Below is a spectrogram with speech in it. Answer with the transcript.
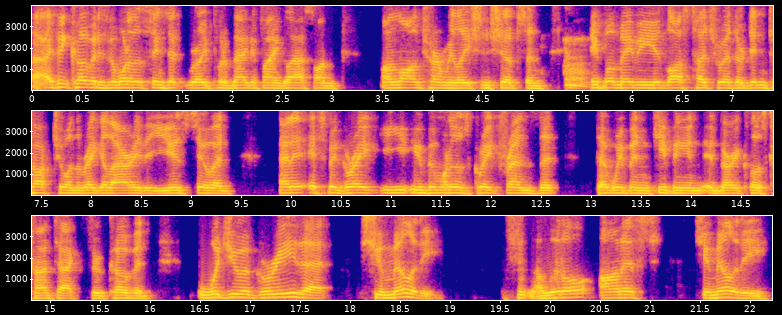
I think COVID has been one of those things that really put a magnifying glass on on long term relationships and people maybe you'd lost touch with or didn't talk to on the regularity that you used to. And and it, has been great. You, have been one of those great friends that that we've been keeping in, in very close contact through COVID. Would you agree that humility, a little honest humility,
